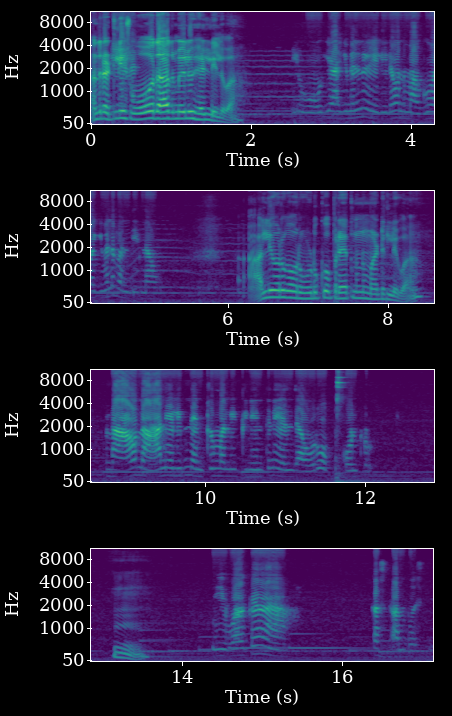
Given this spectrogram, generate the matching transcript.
ಅಟ್ ಅಟ್ಲೀಸ್ಟ್ ಓದಾದ ಮೇಲೂ ಹೇಳಿಲ್ವಾ? ನೀವು ಹೋಗಿ ಆಗಿದ್ಮೇಲೆ ಹೇಳಿಲ್ಲ ಒಂದು ಮಗು ಆಗಿದ್ಮೇಲೆ ಬಂದಿದ್ದು ನಾವು. ಅಲ್ಲಿವರೆಗೂ ಅವ್ರು ಹುಡುಕೋ ಪ್ರಯತ್ನನೂ ಮಾಡಿರ್ಲಿವಾ ನಾವು ನಾನು ಹೇಳಿದ್ ನೆಂಟ್ರು ಮಲ್ಲಿ ಇದ್ದೀನಿ ಅಂತಾನೆ ಹೇಳ್ದೆ ಅವರು ಒಪ್ಕೊಂಡ್ರು. ಹ್ಞೂ ಇವಾಗ ಕಷ್ಟ ಅನುಭವಿಸ್ತೀನಿ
